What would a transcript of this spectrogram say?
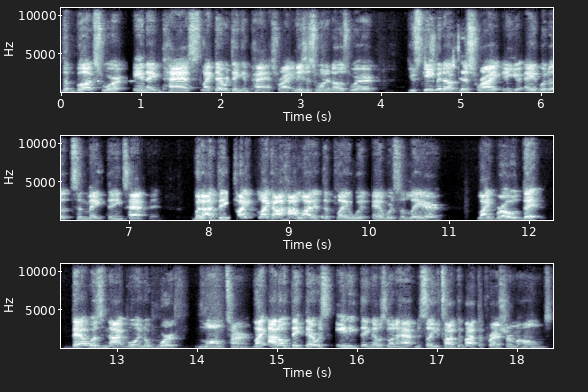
the Bucks were in a pass, like they were thinking pass, right? And it's just one of those where you scheme it up just right and you're able to, to make things happen. But I think like like I highlighted the play with Edwards Helaire, like bro, that that was not going to work long term. Like I don't think there was anything that was going to happen. So you talked about the pressure on Mahomes.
